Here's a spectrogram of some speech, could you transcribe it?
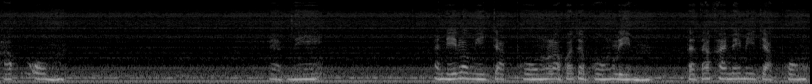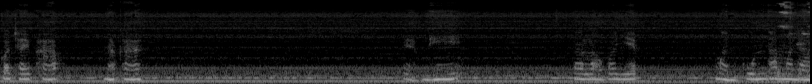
พับอม แบบนี้ อันนี้เรามีจักรพงเราก็จะพงริม แต่ถ้าใครไม่มีจักรพงก็ใช้พับนะคะ แบบนี้ แล้วเราก็เย็บเหมือนกุ้นธรรมดา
